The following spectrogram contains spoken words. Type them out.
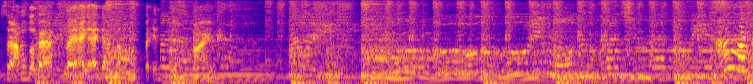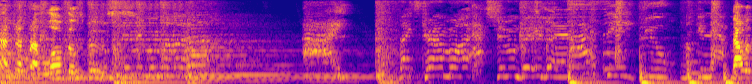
Sorry, I'm gonna go back because I, I, I, gotta go, but it's fine. I don't like that dress, but I love those boots. That was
